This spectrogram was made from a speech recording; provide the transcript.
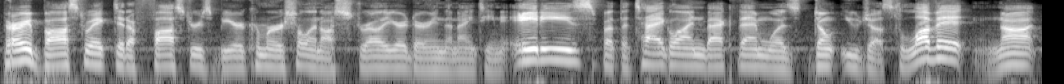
Barry Bostwick did a Foster's beer commercial in Australia during the 1980s, but the tagline back then was Don't You Just Love It, not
